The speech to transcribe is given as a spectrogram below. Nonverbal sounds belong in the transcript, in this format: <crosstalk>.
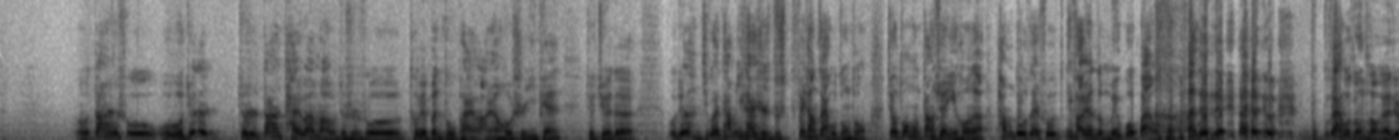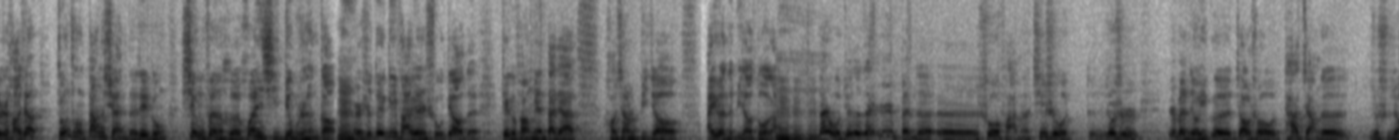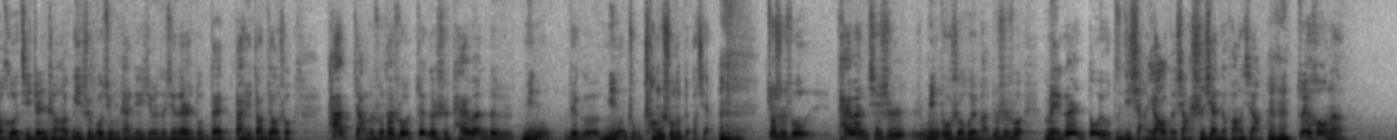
呃，当然说，我我觉得就是当然台湾嘛，就是说特别本土派嘛，然后是一片就觉得。我觉得很奇怪，他们一开始就是非常在乎总统，结果总统当选以后呢，他们都在说立法院怎么没有过半，我怎么办，对不对？大家就不不在乎总统啊，就是好像总统当选的这种兴奋和欢喜并不是很高，嗯，而是对立法院输掉的这个方面，大家好像是比较哀怨的比较多了，嗯嗯嗯。但是我觉得在日本的呃说法呢，其实我就是日本有一个教授，他讲的。就是叫何其真诚啊，也是过去我们产经新闻的，现在是都在大学当教授。他讲的说，他说这个是台湾的民这个民主成熟的表现。嗯，就是说台湾其实民主社会嘛，就是说每个人都有自己想要的、想实现的方向。嗯哼。最后呢，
